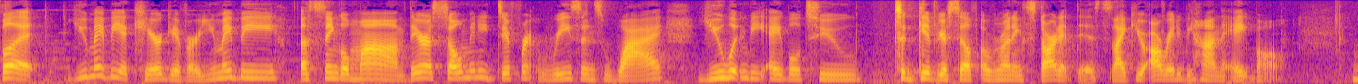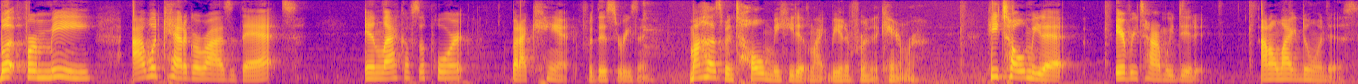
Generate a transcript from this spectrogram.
But you may be a caregiver, you may be a single mom. There are so many different reasons why you wouldn't be able to to give yourself a running start at this. Like you're already behind the eight ball. But for me, I would categorize that in lack of support, but I can't for this reason. My husband told me he didn't like being in front of the camera. He told me that every time we did it. I don't like doing this.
